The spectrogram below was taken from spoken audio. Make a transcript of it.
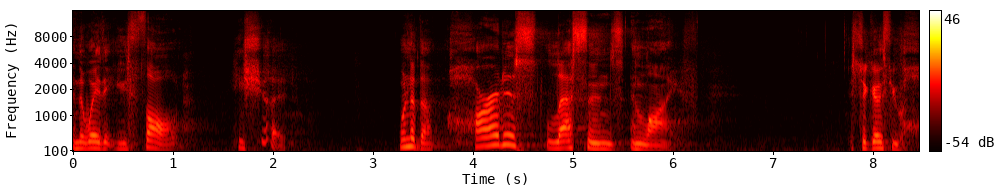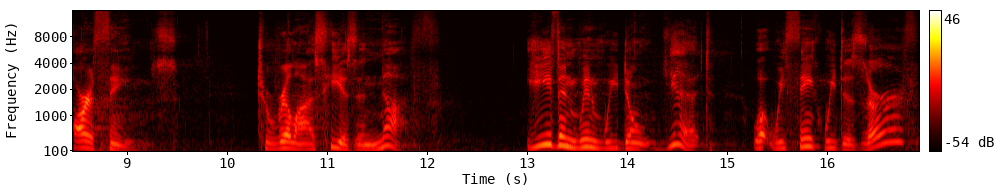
in the way that you thought He should. One of the hardest lessons in life is to go through hard things to realize He is enough, even when we don't get what we think we deserve,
